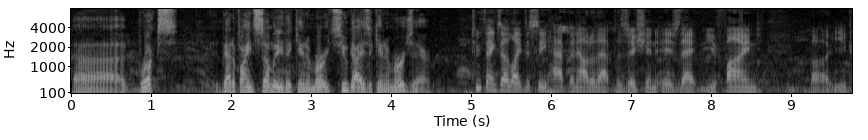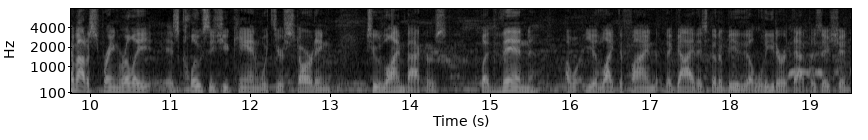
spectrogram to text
uh, Brooks, You've got to find somebody that can emerge, two guys that can emerge there. Two things I'd like to see happen out of that position is that you find uh, you come out of spring really as close as you can with your starting two linebackers, but then you'd like to find the guy that's going to be the leader at that position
